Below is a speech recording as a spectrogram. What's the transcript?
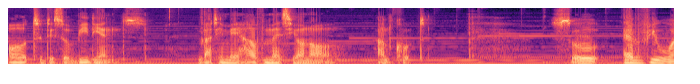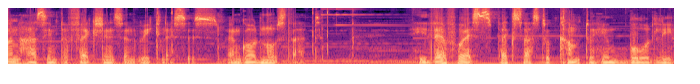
all to disobedience, that he may have mercy on all, unquote. So everyone has imperfections and weaknesses, and God knows that. He therefore expects us to come to him boldly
